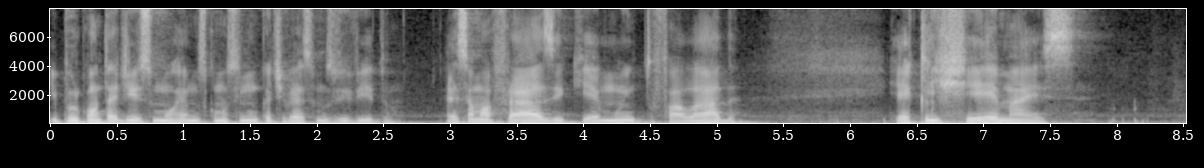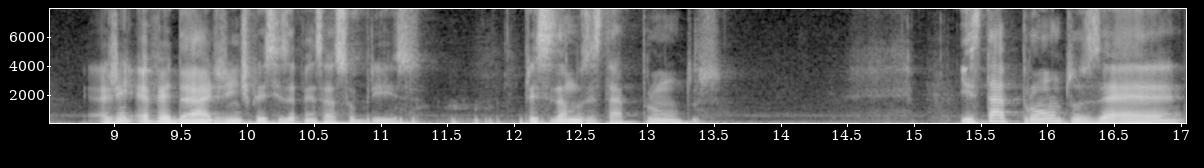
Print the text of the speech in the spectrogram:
e por conta disso morremos como se nunca tivéssemos vivido. Essa é uma frase que é muito falada, é clichê, mas gente, é verdade, a gente precisa pensar sobre isso. Precisamos estar prontos. Estar prontos é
